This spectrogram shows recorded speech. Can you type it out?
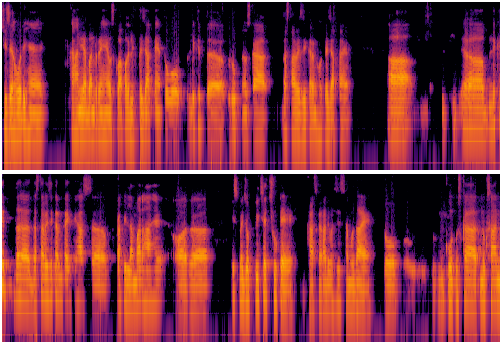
चीज़ें हो रही हैं, कहानियाँ बन रहे हैं, उसको आप अगर लिखते जाते हैं तो वो लिखित रूप में उसका दस्तावेजीकरण होते जाता है। लिखित दस्तावेजीकरण का इतिहास काफ़ी लंबा रहा है और इसमें जो पीछे छूटे, खासकर आदिवासी समुदाय तो उसका नुकसान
